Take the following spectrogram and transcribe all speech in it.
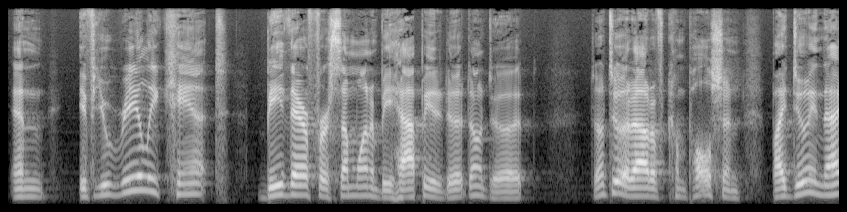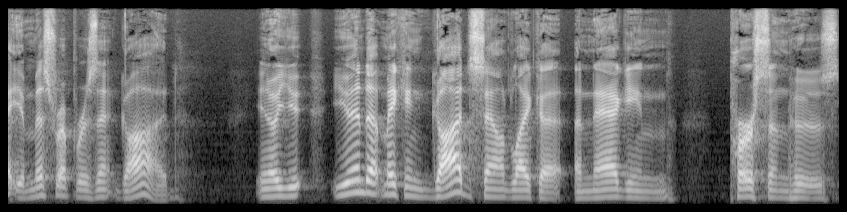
And if you really can't be there for someone and be happy to do it, don't do it. Don't do it out of compulsion. By doing that, you misrepresent God. You know, you, you end up making God sound like a, a nagging person who's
